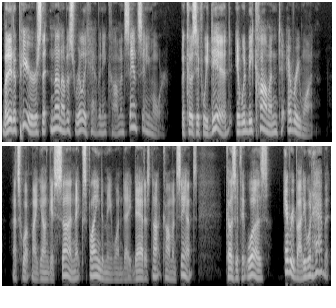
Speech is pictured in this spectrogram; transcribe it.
But it appears that none of us really have any common sense anymore, because if we did, it would be common to everyone. That's what my youngest son explained to me one day Dad, it's not common sense, because if it was, everybody would have it.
